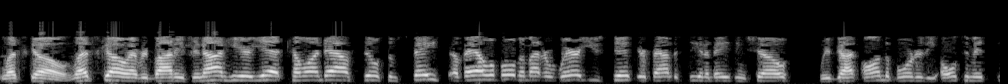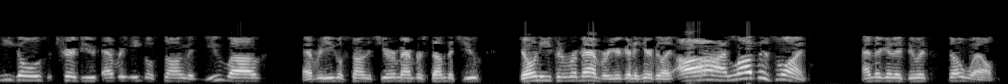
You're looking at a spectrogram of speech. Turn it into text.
Let's go. Let's go, everybody. If you're not here yet, come on down. Still some space available. No matter where you sit, you're bound to see an amazing show. We've got on the border the ultimate Eagles tribute. Every Eagles song that you love, every Eagles song that you remember, some that you don't even remember, you're going to hear be like, oh, I love this one. And they're going to do it so well.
